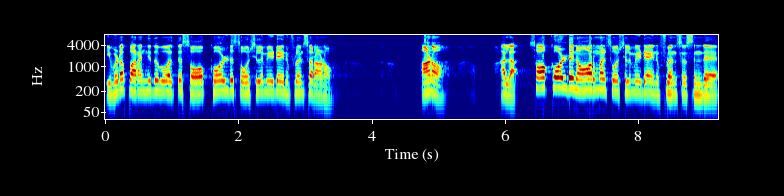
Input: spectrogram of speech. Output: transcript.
ഇവിടെ പറഞ്ഞതുപോലത്തെ so called social media influencer ആണോ? ആണോ? അല്ല so called normal social media ഇൻഫ്ലുവൻസേഴ്സിന്റെ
